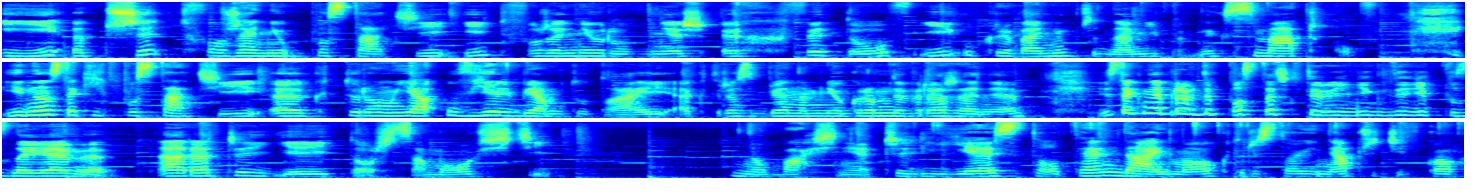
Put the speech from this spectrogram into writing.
i przy tworzeniu postaci i tworzeniu również chwytów i ukrywaniu przed nami pewnych smaczków. Jedną z takich postaci, e, którą ja uwielbiam tutaj, a która zrobiła na mnie ogromne wrażenie, jest tak naprawdę postać, której nigdy nie poznajemy, a raczej jej tożsamości. No właśnie, czyli jest to ten Daimo, który stoi naprzeciwko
